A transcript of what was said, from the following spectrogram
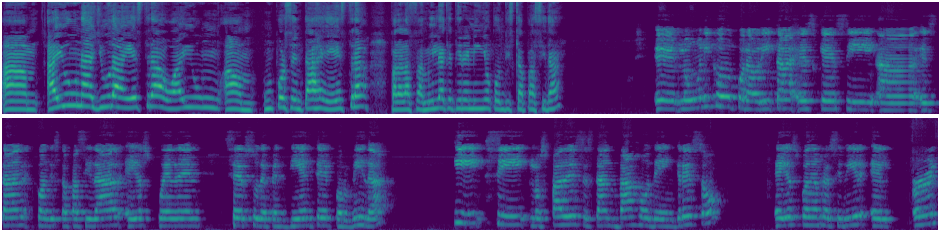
¿Hay una ayuda extra o hay un, un porcentaje extra para las familias que tienen niños con discapacidad? Eh, lo único por ahorita es que si ah, están con discapacidad, ellos pueden ser su dependiente por vida. Y si los padres están bajo de ingreso, ellos pueden recibir el Earned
